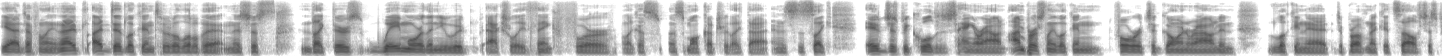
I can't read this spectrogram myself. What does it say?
Yeah, definitely. And I I did look into it a little bit, and it's just like there's way more than you would actually think for like a, a small country like that. And it's just like it would just be cool to just hang around. I'm personally looking forward to going around and looking at Dubrovnik itself, just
